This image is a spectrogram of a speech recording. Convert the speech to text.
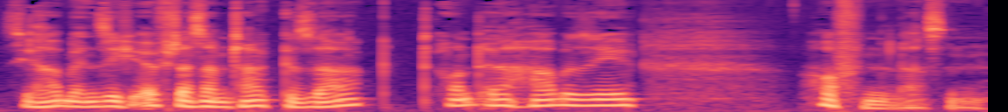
Sie habe ihn sich öfters am Tag gesagt und er habe sie hoffen lassen.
